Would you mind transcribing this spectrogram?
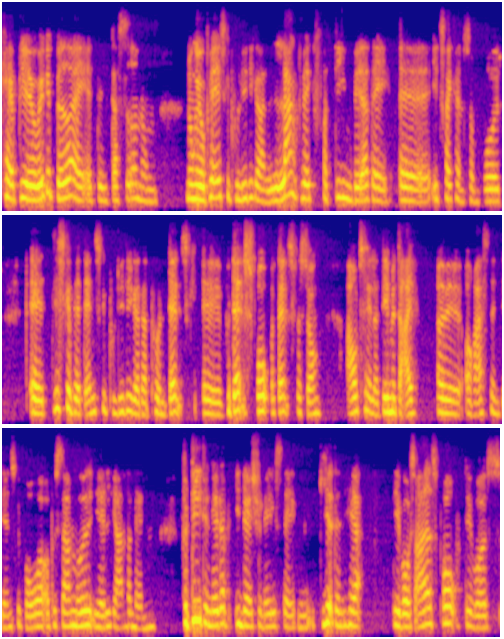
kan, bliver jo ikke bedre af, at det, der sidder nogle nogle europæiske politikere langt væk fra din hverdag øh, i trekantsområdet. Øh, det skal være danske politikere, der på, en dansk, øh, på dansk sprog og dansk fasong aftaler det med dig øh, og resten af de danske borgere, og på samme måde i alle de andre lande. Fordi det netop i nationalstaten giver den her, det er vores eget sprog, det er vores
